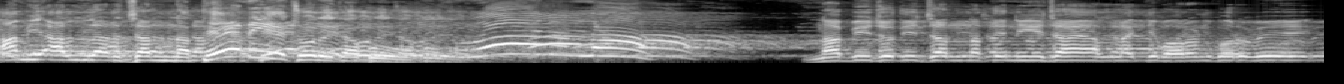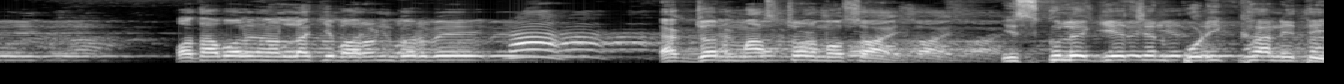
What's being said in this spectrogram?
আমি আল্লাহর জান্নাতে নিয়ে চলে যাব। নাবি যদি জান্নাতে নিয়ে যায় আল্লাহ কি বারণ করবে? কথা বলেন আল্লাহ কি বারণ করবে? না একজন মাস্টার মশাই। স্কুলে গিয়েছেন পরীক্ষা নিতে।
